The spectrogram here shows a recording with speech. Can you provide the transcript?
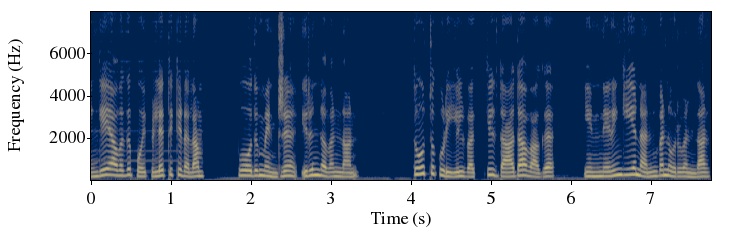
எங்கேயாவது போய் பிழைத்துக்கிடலாம். போதும் என்று இருந்தவன் நான். தூத்துக்குடியில் வக்கீல் தாதாவாக என் நெருங்கிய நண்பன் ஒருவன்தான்.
